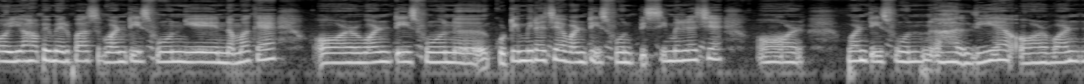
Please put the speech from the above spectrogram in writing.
और यहाँ पे मेरे पास वन टीस्पून ये नमक है और वन टीस्पून कुटी मिर्च है, वन टीस्पून पिसी मिर्च है और वन टीस्पून हल्दी है और वन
